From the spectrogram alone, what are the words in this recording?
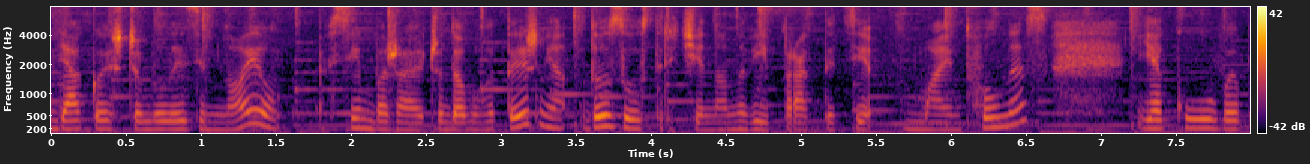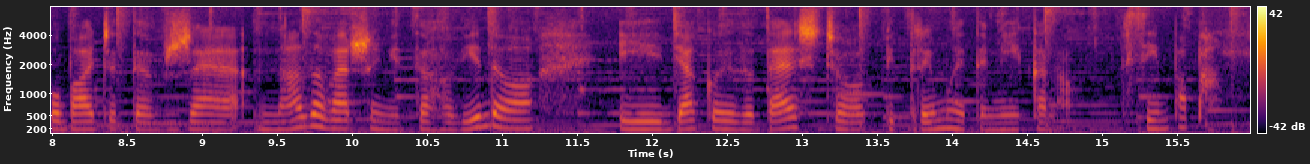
Дякую, що були зі мною. Всім бажаю чудового тижня. До зустрічі на новій практиці Mindfulness. Яку ви побачите вже на завершенні цього відео. І дякую за те, що підтримуєте мій канал. Всім па-па!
